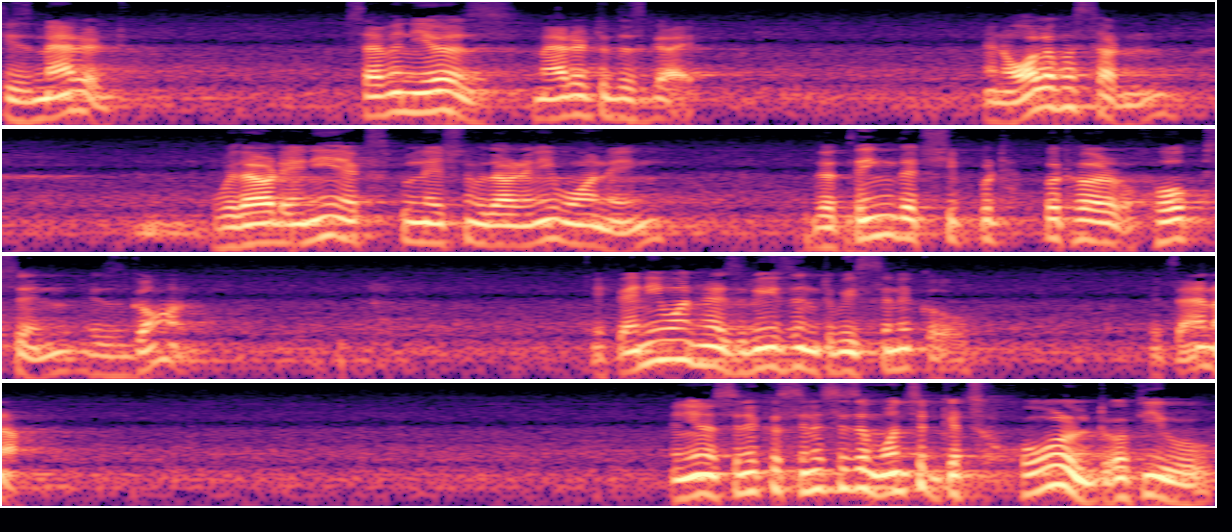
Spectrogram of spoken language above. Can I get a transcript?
She's married. Seven years married to this guy. And all of a sudden, without any explanation, without any warning, the thing that she put, put her hopes in is gone. If anyone has reason to be cynical, it's Anna. And you know, cynical cynicism, once it gets hold of you,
